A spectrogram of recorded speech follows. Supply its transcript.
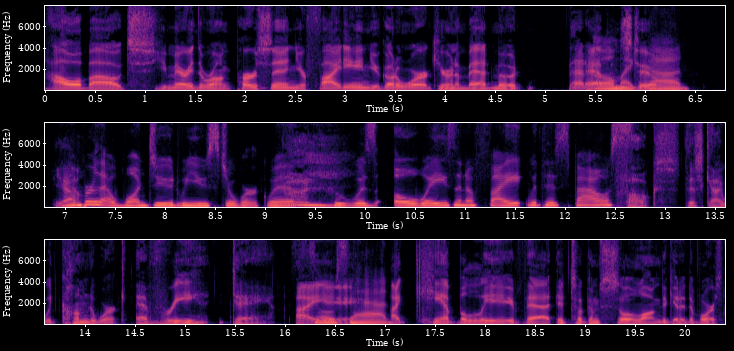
How about you married the wrong person, you're fighting, you go to work, you're in a bad mood. That happens oh my too. god. Yeah. Remember that one dude we used to work with who was always in a fight with his spouse? Folks, this guy would come to work every day. So sad. I can't believe that it took him so long to get a divorce.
